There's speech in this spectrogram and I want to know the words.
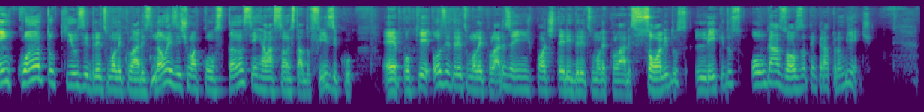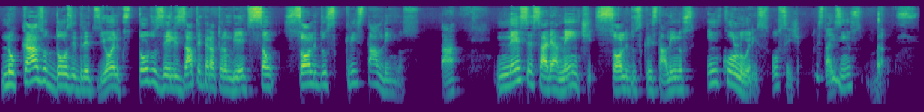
Enquanto que os hidretos moleculares não existe uma constância em relação ao estado físico, é porque os hidretos moleculares a gente pode ter hidretos moleculares sólidos, líquidos ou gasosos à temperatura ambiente. No caso dos hidretos iônicos, todos eles à temperatura ambiente são sólidos cristalinos, tá? Necessariamente sólidos cristalinos incolores, ou seja, cristalzinhos brancos.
